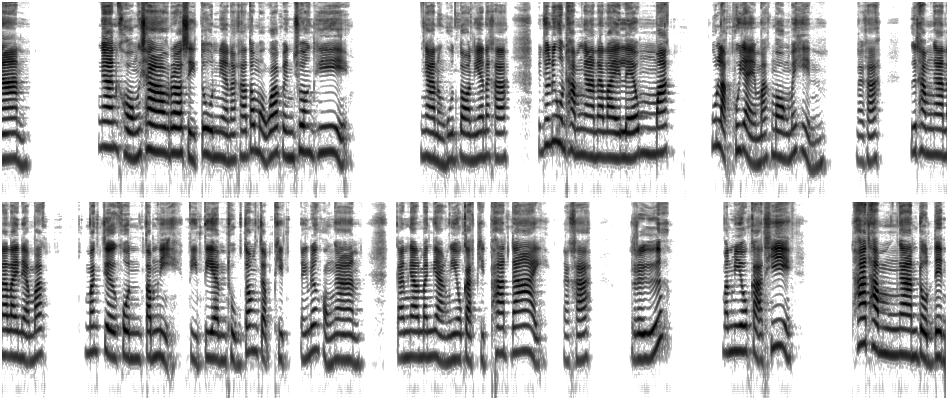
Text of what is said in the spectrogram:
งาน งานของชาวราศีตุลเนี่ยนะคะต้องบอกว่าเป็นช่วงที่ งานของคุณตอนนี้นะคะ เป็นช่วงที่คุณทำงานอะไรแล้วมักผู้หลักผู้ใหญ่มักมองไม่เห็นนะคะ คือทำงานอะไรเนี่ยมักมักเจอคนตำหนิตีเตียนถูกต้องจับผิดในเรื่องของงาน การงานบางอย่างมีโอกาสผิดพลาดได้นะคะ หรือมันมีโอกาสที่ถ้าทำงานโดดเด่น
